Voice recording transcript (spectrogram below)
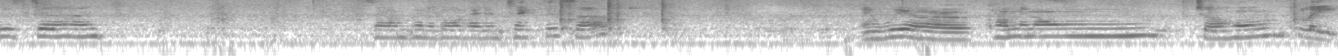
Is done. So I'm going to go ahead and take this up. And we are coming on to home plate.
